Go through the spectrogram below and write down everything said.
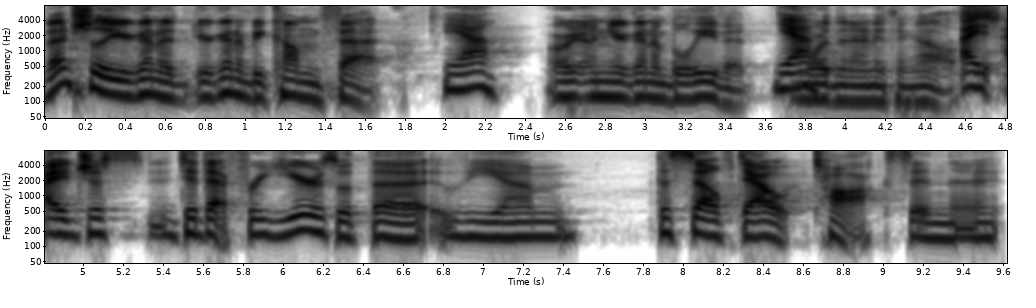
eventually you're gonna you're gonna become fat. Yeah. Or and you're gonna believe it yeah. more than anything else. I, I just did that for years with the the um the self doubt talks and the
